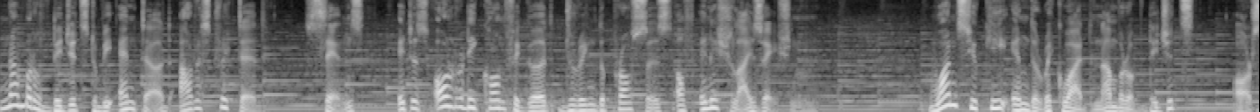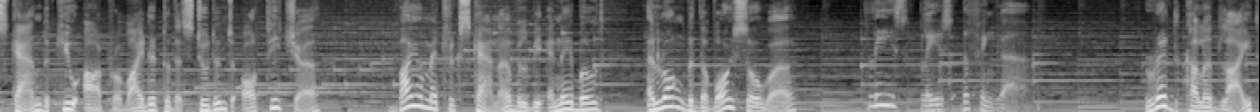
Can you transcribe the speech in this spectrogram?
number of digits to be entered are restricted since it is already configured during the process of initialization. Once you key in the required number of digits or scan the QR provided to the student or teacher, biometric scanner will be enabled along with the voiceover Please place the finger. red colored light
